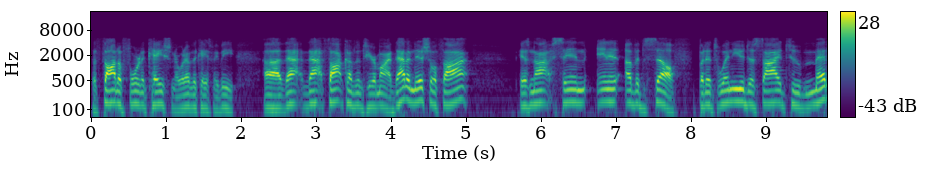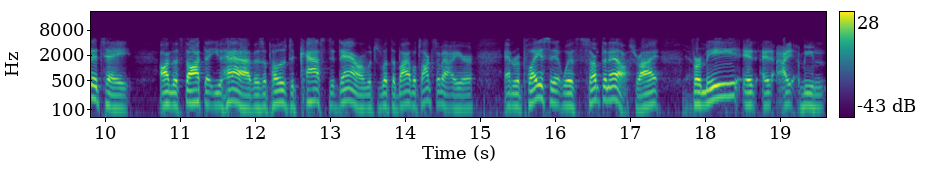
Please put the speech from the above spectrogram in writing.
the thought of fornication, or whatever the case may be. Uh, that that thought comes into your mind. That initial thought is not sin in it of itself, but it's when you decide to meditate on the thought that you have as opposed to cast it down, which is what the Bible talks about here, and replace it with something else, right? Yeah. For me, it, it I, I mean,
